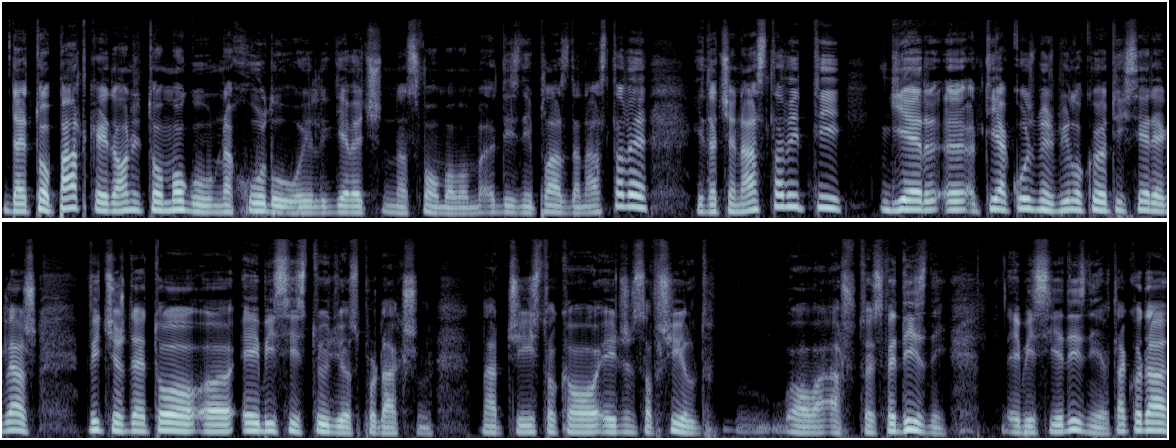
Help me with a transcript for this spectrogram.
da je to patka i da oni to mogu na Hulu ili gdje već na svom ovom Disney Plus da nastave i da će nastaviti, jer e, ti ako uzmeš bilo koju od tih serija gledaš, vićeš da je to e, ABC Studios production. Znači isto kao Agents of S.H.I.E.L.D. Ova, a što je sve Disney. ABC je Disney. Tako da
